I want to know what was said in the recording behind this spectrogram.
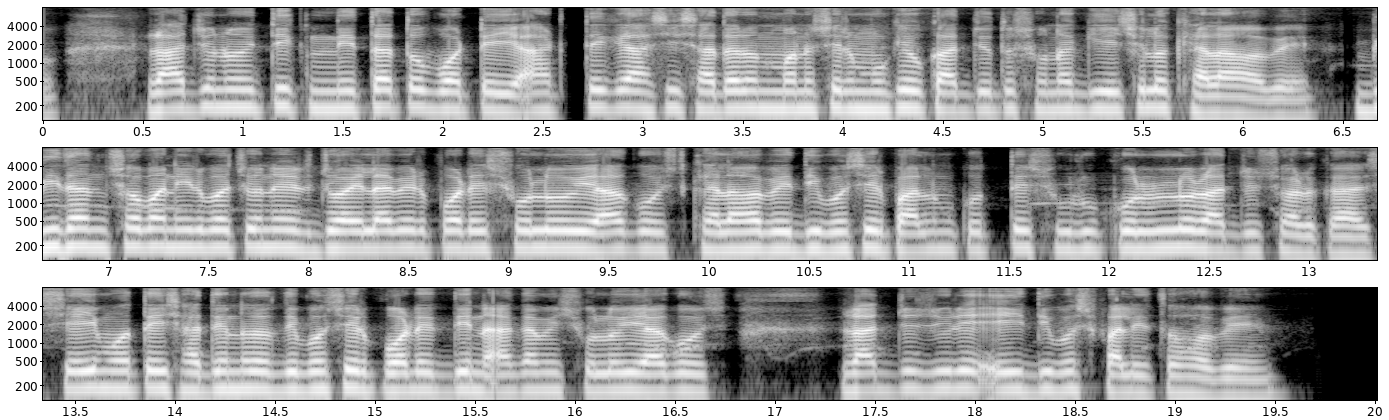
রাজনৈতিক নেতা তো বটেই, আট থেকে আশি সাধারণ মানুষের মুখেও কার্যত শোনা গিয়েছিল খেলা হবে। বিধানসভা নির্বাচনের জয়লাভের পরে ষোলোই আগস্ট খেলা হবে দিবসের পালন করতে শুরু করল রাজ্য সরকার। সেই মতেই স্বাধীনতা দিবসের পরের দিন আগামী ষোলোই আগস্ট রাজ্য জুড়ে এই দিবস পালিত হবে।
